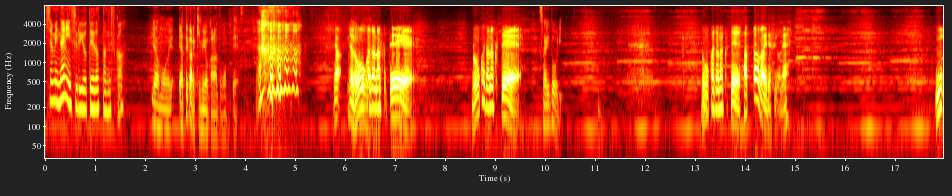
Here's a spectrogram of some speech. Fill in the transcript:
ちなみに何にする予定だったんですか？いや、もうやってから決めようかなと思って。いや、じゃあ廊下じゃなくて、廊下じゃなくて、国際通り。廊下じゃなくて、シャッター街ですよね。に、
